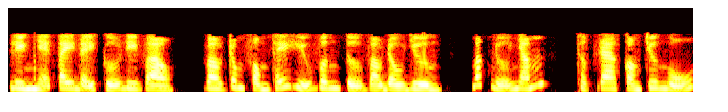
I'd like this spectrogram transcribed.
liền nhẹ tay đẩy cửa đi vào, vào trong phòng thấy Hiểu Vân tự vào đầu giường, mắt nửa nhắm, thật ra còn chưa ngủ,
